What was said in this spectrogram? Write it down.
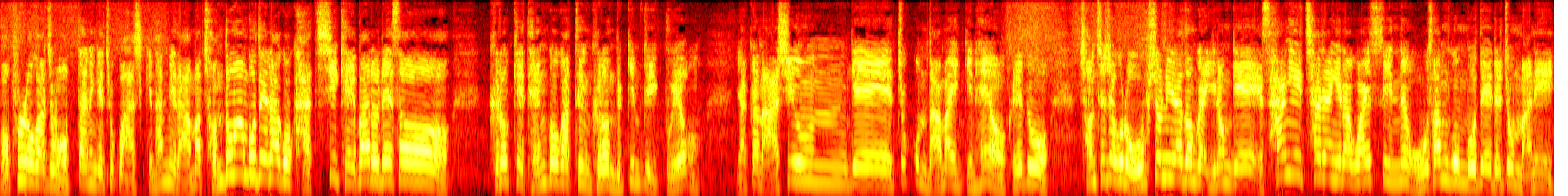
머플러가 좀 없다는 게 조금 아쉽긴 합니다. 아마 전동화 모델하고 같이 개발을 해서 그렇게 된 것 같은 그런 느낌도 있고요. 약간 아쉬운 게 조금 남아있긴 해요. 그래도 전체적으로 옵션이라던가 이런 게 상위 차량이라고 할 수 있는 530 모델을 좀 많이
